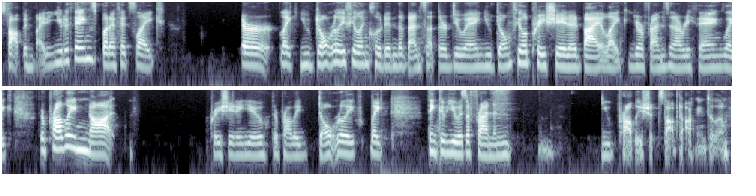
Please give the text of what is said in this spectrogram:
stop inviting you to things, but if it's like they're like you don't really feel included in the events that they're doing, you don't feel appreciated by like your friends and everything, like they're probably not appreciating you. They probably don't really like think of you as a friend and you probably should stop talking to them.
